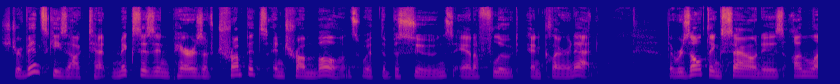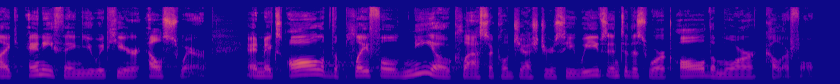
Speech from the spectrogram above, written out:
Stravinsky's octet mixes in pairs of trumpets and trombones with the bassoons and a flute and clarinet. The resulting sound is unlike anything you would hear elsewhere and makes all of the playful neoclassical gestures he weaves into this work all the more colorful.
